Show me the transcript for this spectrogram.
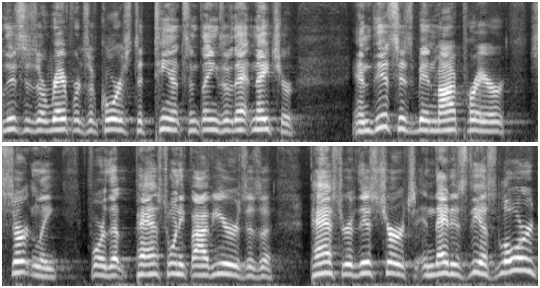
this is a reference, of course, to tents and things of that nature. And this has been my prayer, certainly, for the past 25 years as a pastor of this church, and that is this Lord,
